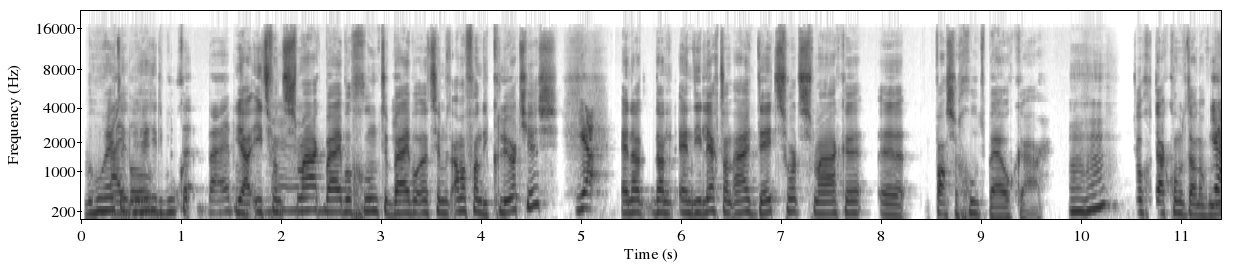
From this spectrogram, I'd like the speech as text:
Hoe heet, het, Bijbel- heet die boeken? Bi- Bijbel, Ja, iets van nee. smaakbijbel, groentebijbel. En het zijn allemaal van die kleurtjes. Ja, En, dat, dan, en die legt dan uit, dit soort smaken eh, passen goed bij elkaar. mhm. Toch, daar komt het dan op Ja.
